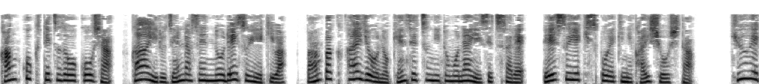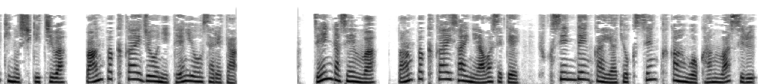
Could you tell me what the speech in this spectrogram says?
韓国鉄道公社、カーイル全羅線の冷水駅は、万博会場の建設に伴い移設され、冷水エキスポ駅に改称した。旧駅の敷地は、万博会場に転用された。全羅線は、万博開催に合わせて、複線電化や曲線区間を緩和する、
